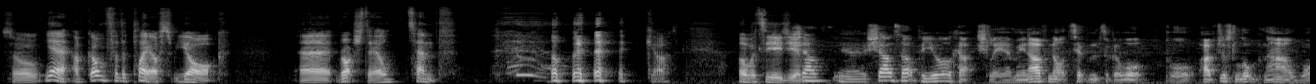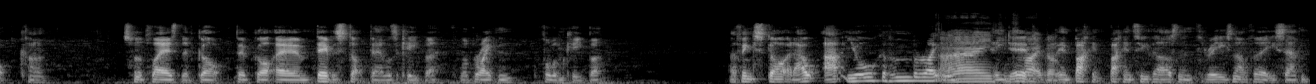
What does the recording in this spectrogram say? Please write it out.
So yeah, I've gone for the playoffs. York, uh, Rochdale, tenth. God, over to you, Jim. Shout, yeah, shout out for York actually. I mean, I've not tipped them to go up, but I've just looked now what kind of some of the players they've got. They've got um, David Stockdale as a keeper, from a Brighton Fulham keeper. I think started out at York, if I remember rightly. I he did he might have in, back in back in 2003. He's now 37.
